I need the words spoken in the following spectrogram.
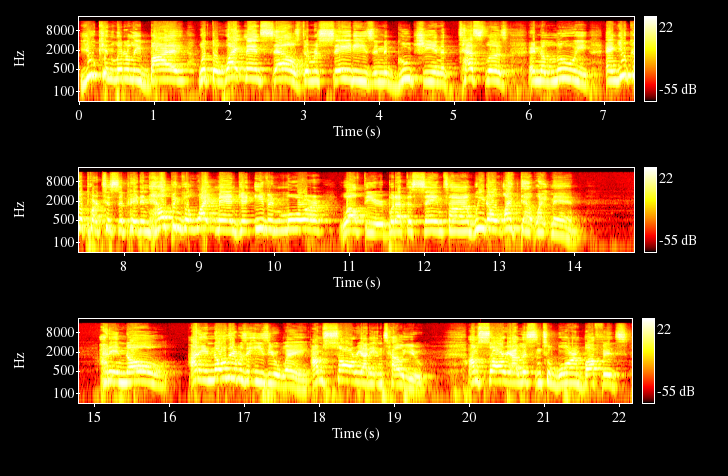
you can literally buy what the white man sells the Mercedes and the Gucci and the Teslas and the Louis, and you could participate in helping the white man get even more wealthier. But at the same time, we don't like that white man. I didn't know. I didn't know there was an easier way. I'm sorry I didn't tell you. I'm sorry I listened to Warren Buffett's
